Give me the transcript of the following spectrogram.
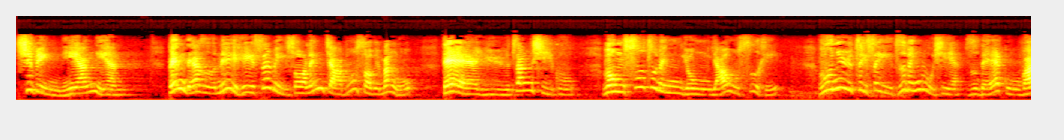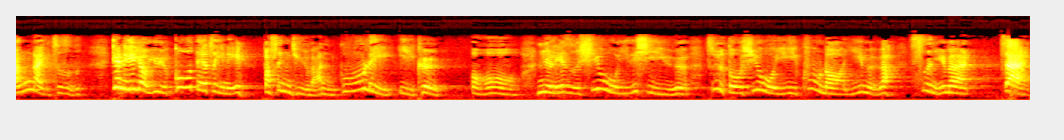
启禀娘娘，本待是内海守门少林家部少的门务。待豫章西姑，奉师之命，荣耀四海。妇女最岁，自命无限，是代过万来之事。今年要与孤单之内，不胜举万，孤立一口。哦，原来是修一个西语，诸多修一苦恼一门啊！侍女们在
